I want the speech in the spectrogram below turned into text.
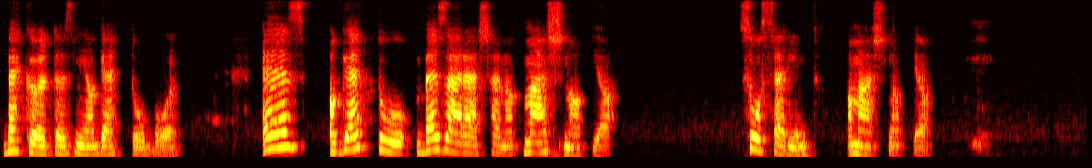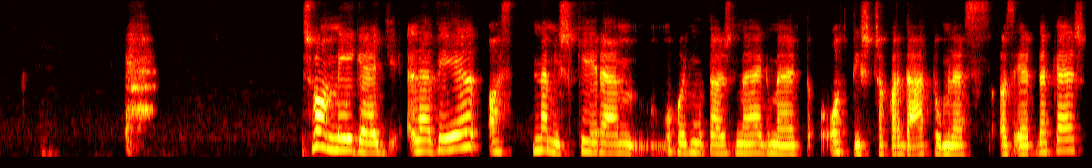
beköltözni a gettóból. Ez a gettó bezárásának másnapja. Szó szerint a másnapja. És van még egy levél, azt nem is kérem, hogy mutasd meg, mert ott is csak a dátum lesz az érdekes.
